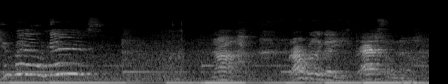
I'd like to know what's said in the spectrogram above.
You paying gas? Nah, but I really gotta use the now.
